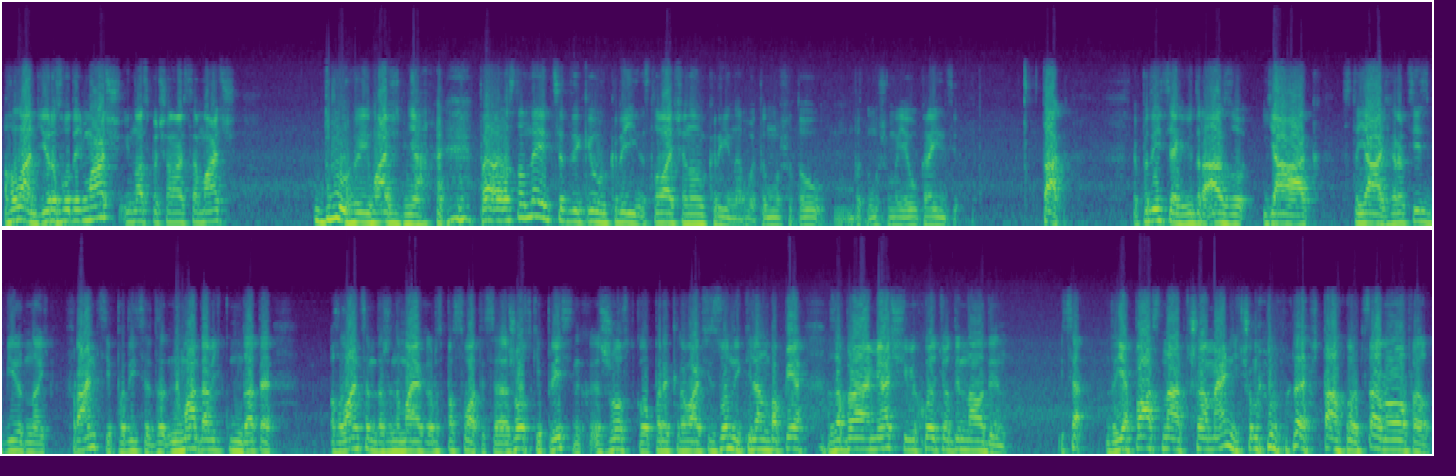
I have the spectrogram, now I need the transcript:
Голландії розводить матч, і в нас починається матч. Другий матч дня. Основний це таки Україна, Словаччина Україна, бо тому що то бо тому що ми є українці. Так. Подивіться, як відразу як стоять гравці збірної Франції, подивіться, нема навіть кому дати голландцям навіть немає як розпасуватися. Жорсткий пресінг, жорстко перекриває всі зони, Кілян Бапе забирає м'яч і виходить один на один. І це дає пас на Чуамені, Чуамені попадає в штангу, це рофел.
